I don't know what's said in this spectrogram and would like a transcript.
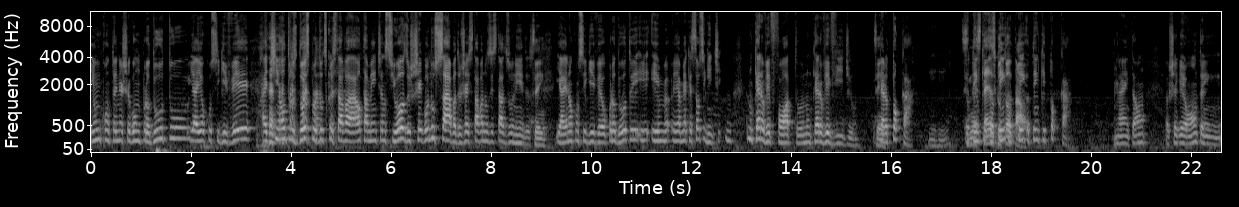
e um container chegou um produto e aí eu consegui ver, aí tinha outros dois produtos que eu estava altamente ansioso, chegou no sábado, já estava nos Estados Unidos. Sim. E aí não consegui ver o produto e, e, e a minha questão é o seguinte, não quero ver foto, não quero ver vídeo, Sim. quero tocar. Uhum. Eu, tenho que, eu, tenho, eu, tenho, eu tenho que tocar. Né? Então, eu cheguei ontem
